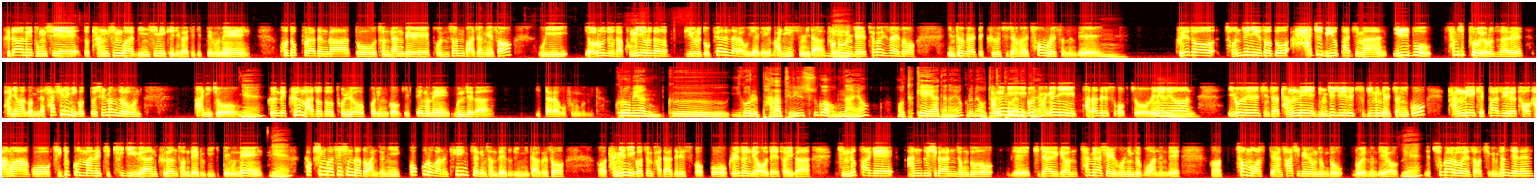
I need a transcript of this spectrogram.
그 다음에 동시에 또 당심과 민심이 괴리가 되기 때문에 컷오프라든가 또 전당대회 본선 과정에서 우리 여론조사, 국민 여론조사 비율을 높여야 된다라고 이야기를 많이 했습니다. 저도 네. 이제 최강시사에서 인터뷰할 때 그 주장을 처음으로 했었는데, 음. 그래서 전준위에서도 아주 미흡하지만 일부 30% 여론조사를 반영한 겁니다. 사실은 이것도 실망스러운 아니죠. 예. 그런데 그마저도 돌려버린 거기 때문에 문제가 있다라고 보는 겁니다. 그러면 그 이거를 받아들일 수가 없나요? 어떻게 해야 되나요? 그러면 어떻게 당연히 이건 당연히 받아들일 수가 없죠. 왜냐하면 음. 이거는 진짜 당내의 민주주의를 죽이는 결정이고 당내의 개파주의를 더 강화하고 기득권만을 지키기 위한 그런 전대 룰이기 때문에 예. 혁신과 쇄신과도 완전히 거꾸로 가는 퇴행적인 전대 룰입니다. 그래서 어, 당연히 이것은 받아들일 수가 없고, 그래서 이제 어제 저희가 긴급하게 한두 시간 정도 이제 기자회견 참여하실 의원님들 모았는데, 어, 처음 모았을 때 한 40여 명 정도 모였는데요. 예. 추가로 해서 지금 현재는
